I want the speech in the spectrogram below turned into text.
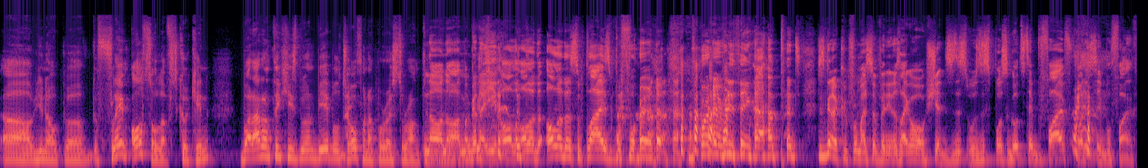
Uh, you know, uh, the Flame also loves cooking, but I don't think he's going to be able to open up a restaurant. no, no. I'm gonna eat all, all of the all of the supplies before before everything happens. Just gonna cook for myself, and he's like, "Oh shit, is this was this supposed to go to table five? What is table five?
